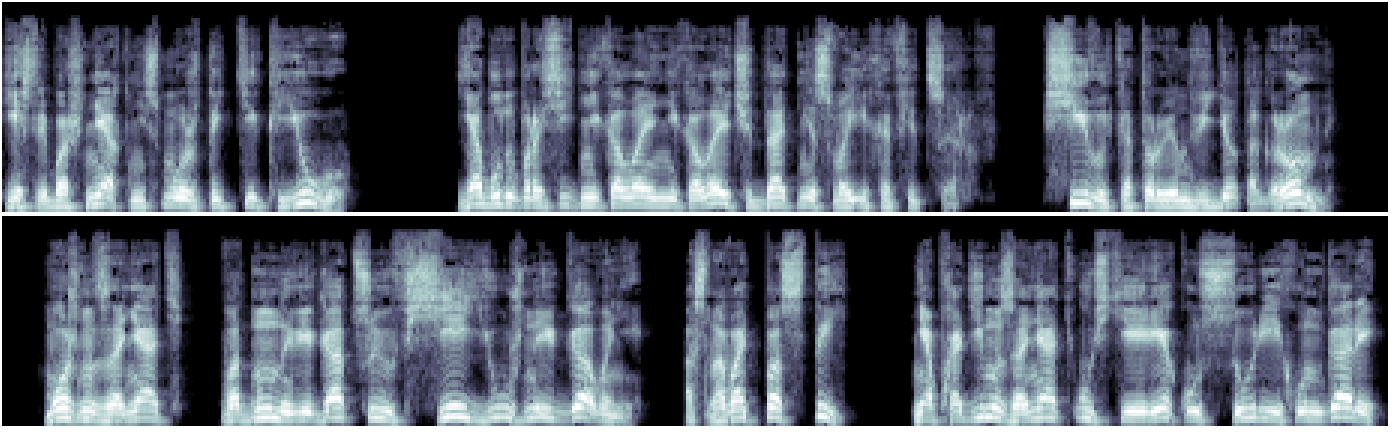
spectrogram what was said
Если Башняк не сможет идти к югу, я буду просить Николая Николаевича дать мне своих офицеров. Силы, которые он ведет, огромны. Можно занять в одну навигацию все южные гавани, основать посты. Необходимо занять устье рек Уссури и Хунгари,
